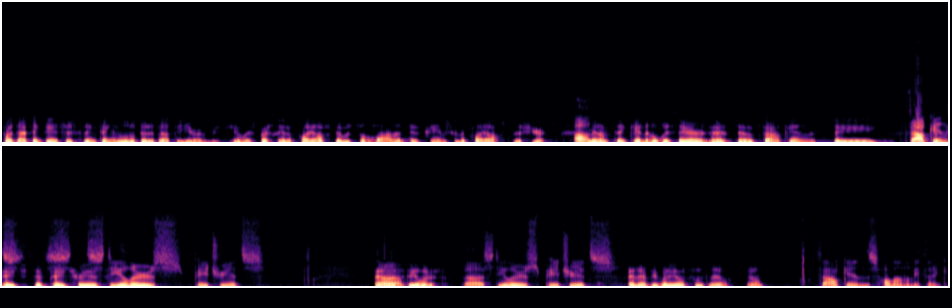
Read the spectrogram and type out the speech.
But I think the interesting thing, a little bit about the year in review, especially in the playoffs, there was a lot of new teams in the playoffs this year. Oh, I mean, I'm thinking, who was there? Uh, the Falcons, the Falcons, the Patri- the Patriots. Steelers, Patriots, and Uh, the Steelers, uh, Steelers, Patriots, and everybody else was new. No, Falcons. Hold on, let me think.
